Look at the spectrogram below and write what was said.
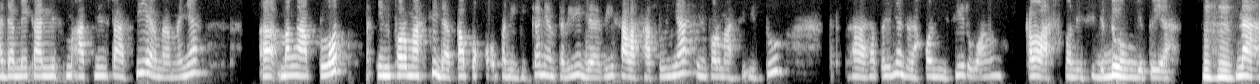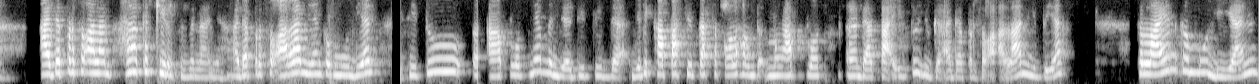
ada mekanisme administrasi yang namanya uh, mengupload informasi data pokok pendidikan yang terdiri dari salah satunya informasi itu salah satunya adalah kondisi ruang kelas, kondisi gedung gitu ya. Mm-hmm. Nah, ada persoalan hal kecil sebenarnya. Ada persoalan yang kemudian di situ uh, uploadnya menjadi tidak. Jadi kapasitas sekolah untuk mengupload uh, data itu juga ada persoalan gitu ya. Selain kemudian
